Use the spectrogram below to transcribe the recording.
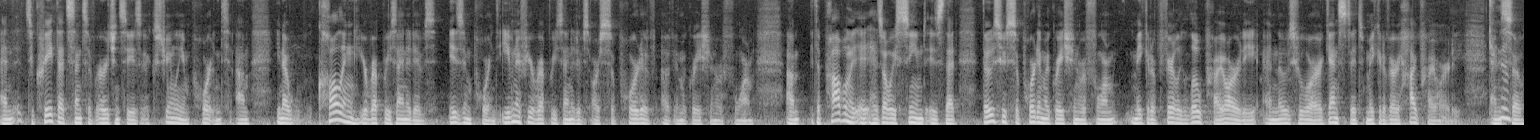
And to create that sense of urgency is extremely important. Um, you know, calling your representatives is important, even if your representatives are supportive of immigration reform. Um, the problem, it has always seemed, is that those who support immigration reform make it a fairly low priority, and those who are against it make it a very high priority. True. And so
